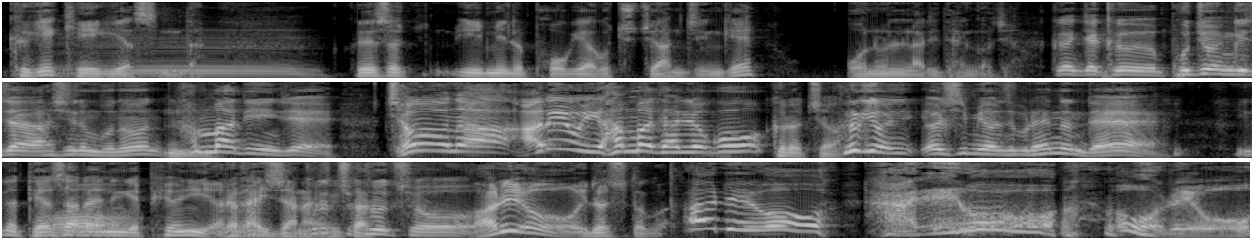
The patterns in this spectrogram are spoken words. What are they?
그게 계기였습니다. 음. 그래서 이민을 포기하고 주저앉은 게 오늘날이 된 거죠. 그 이제 그 보조 연기자 하시는 분은 한마디 이제 전화 아래요 이 한마디 하려고 음. 그렇죠. 그렇게 열- 열심히 연습을 했는데 그러니까 대사라는 어. 게 표현이 여러 가지잖아요. 그렇죠, 그러니까 그렇죠. 아래요 이럴 수도 있고 아래요 아래요 어래요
